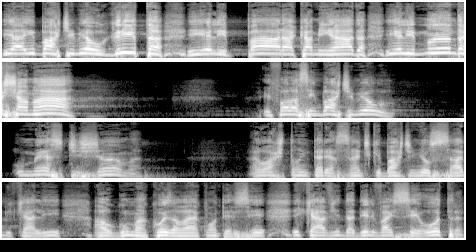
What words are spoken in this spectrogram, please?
E aí Bartimeu grita e ele para a caminhada e ele manda chamar e fala assim: Bartimeu, o mestre te chama. Eu acho tão interessante que Bartimeu sabe que ali alguma coisa vai acontecer e que a vida dele vai ser outra.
